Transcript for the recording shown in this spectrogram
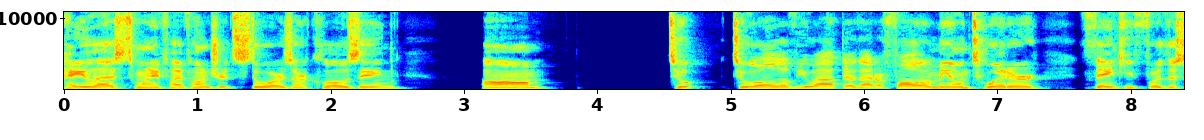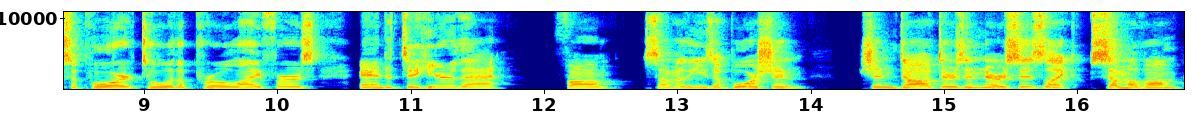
Payless 2,500 stores are closing. Um, to to all of you out there that are following me on Twitter, Thank you for the support to all the pro lifers. And to hear that from some of these abortion doctors and nurses, like some of them,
